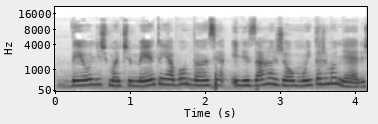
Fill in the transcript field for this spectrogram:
Deu-lhes mantimento em abundância e lhes arranjou muitas mulheres.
